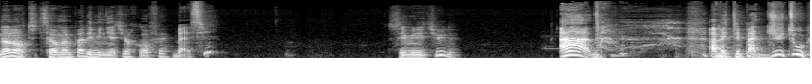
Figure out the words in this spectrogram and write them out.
Non, non, tu te sers même pas des miniatures qu'on fait. Bah si. Similitude? Ah Ah mais t'es pas du tout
